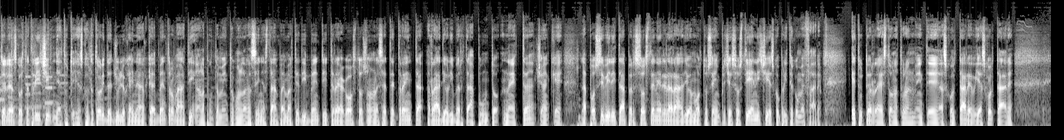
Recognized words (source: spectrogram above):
Tutte le ascoltatrici e a tutti gli ascoltatori da Giulio Cainarca e ben trovati all'appuntamento con la rassegna stampa. È martedì 23 agosto, sono le 7.30, radiolibertà.net. C'è anche la possibilità per sostenere la radio, è molto semplice, sostienici e scoprite come fare. E tutto il resto naturalmente, ascoltare e riascoltare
